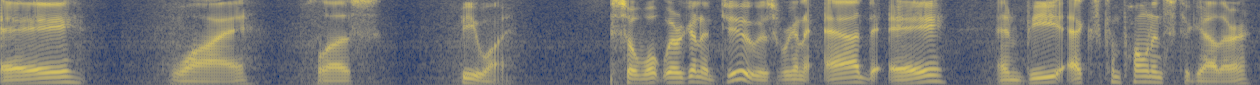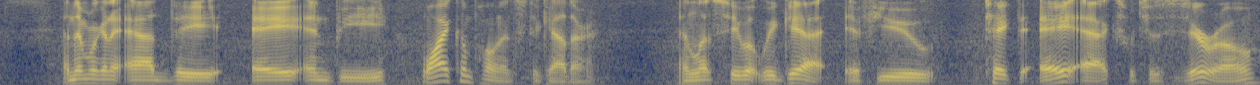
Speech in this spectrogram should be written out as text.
a y plus by. So what we're going to do is we're going to add the a and bx components together, and then we're going to add the a and b y components together. And let's see what we get. If you take the ax, which is 0,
